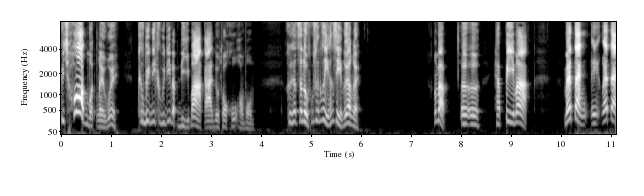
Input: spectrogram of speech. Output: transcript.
คือชอบหมดเลยเว้ย คือ week นี้คือ week ที่แบบดีมากการดูโทคุของผม คือสนุกทุกทั้งสี่ทั้งสี่เรื่องเลยมันแบบ เออเออ happy มาก แม้แต่งแม้แต่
